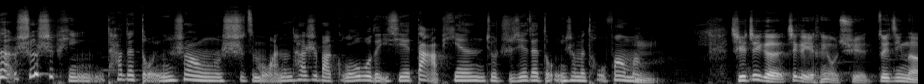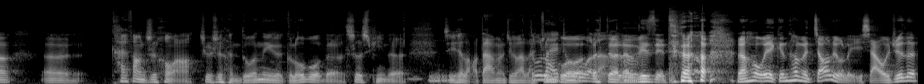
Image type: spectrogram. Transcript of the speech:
那奢侈品它在抖音上是怎么玩呢？它是把 global 的一些大片就直接在抖音上面投放吗？其实这个这个也很有趣。最近呢，呃，开放之后啊，就是很多那个 global 的奢侈品的这些老大们就要来中国，对，来嗯 visit。然后我也跟他们交流了一下，我觉得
